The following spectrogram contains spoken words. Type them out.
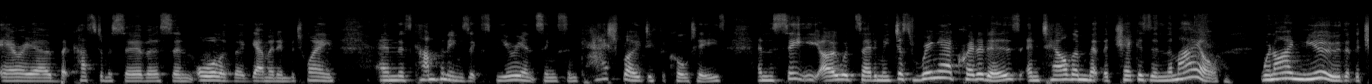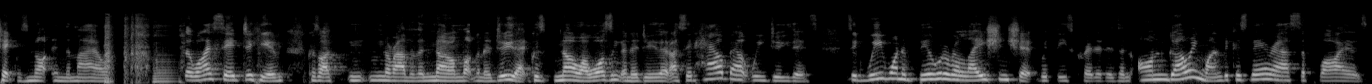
area, but customer service and all of the gamut in between. And this company was experiencing some cash flow difficulties. And the CEO would say to me, just ring our creditors and tell them that the check is in the mail when I knew that the check was not in the mail. so I said to him, because I, rather than no, I'm not going to do that, because no, I wasn't going to do that. I said, how about we do this? I said, we want to build a relationship with these creditors, an ongoing one, because they're our suppliers.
